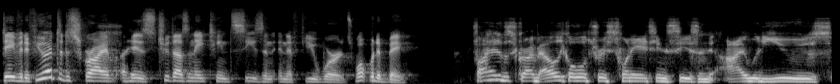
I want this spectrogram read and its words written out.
David, if you had to describe his 2018 season in a few words, what would it be? If I had to describe Alec Ogletree's 2018 season, I would use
